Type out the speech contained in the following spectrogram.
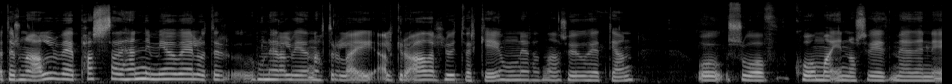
Þetta er svona alveg passaði henni mjög vel og er, hún er alveg náttúrulega í algjöru aðal hlutverki, hún er hérna söguhetjan og svo koma inn á svið með henni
